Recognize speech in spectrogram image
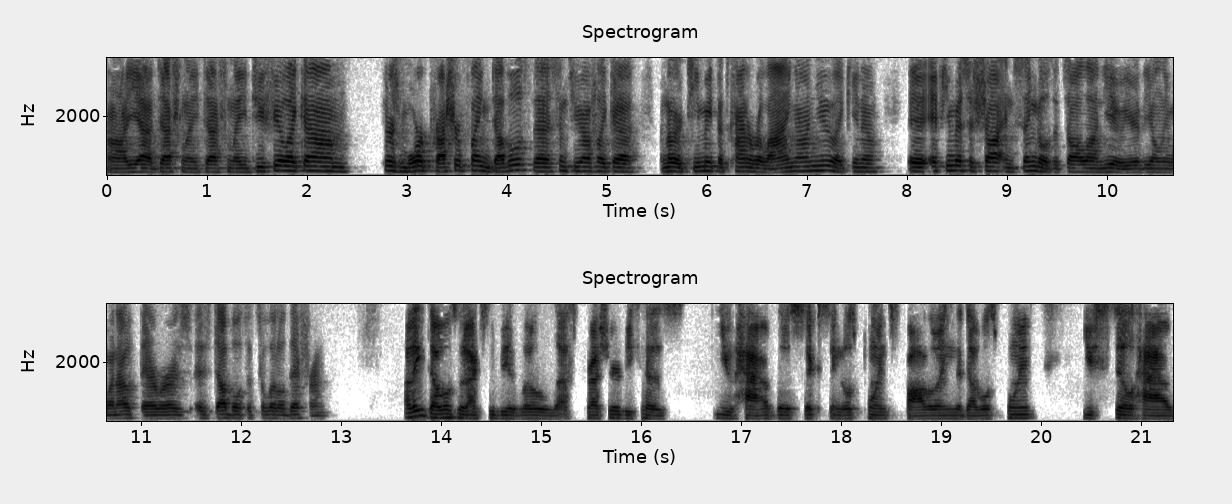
Uh, yeah, definitely, definitely. Do you feel like um there's more pressure playing doubles that since you have like a another teammate that's kind of relying on you, like you know, if you miss a shot in singles, it's all on you. You're the only one out there. Whereas as doubles, it's a little different. I think doubles would actually be a little less pressure because you have those six singles points following the doubles point. You still have,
